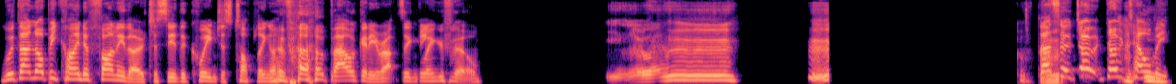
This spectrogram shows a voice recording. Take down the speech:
Would that not be kind of funny though to see the Queen just toppling over her balcony wrapped in cling film? Mm. That's it. it. Don't don't tell me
